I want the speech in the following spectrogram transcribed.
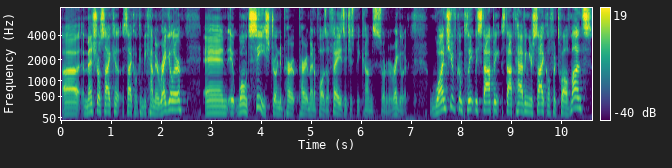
uh, menstrual cycle, cycle can become irregular and it won't cease during the per- perimenopausal phase. It just becomes sort of irregular. Once you've completely stopping, stopped having your cycle for 12 months,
